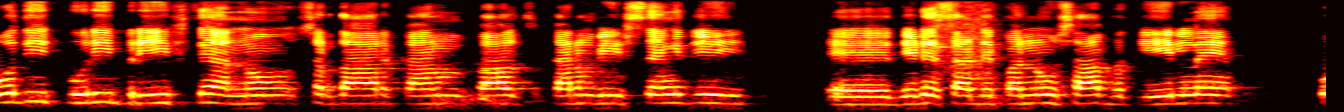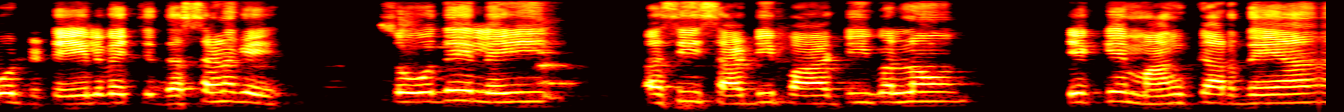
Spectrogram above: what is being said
ਉਹਦੀ ਪੂਰੀ ਬਰੀਫ ਤੁਹਾਨੂੰ ਸਰਦਾਰ ਕਰਮਪਾਲ ਕਰਮਵੀਰ ਸਿੰਘ ਜੀ ਜਿਹੜੇ ਸਾਡੇ ਪੰਨੂ ਸਾਹਿਬ ਵਕੀਲ ਨੇ, ਉਹ ਡਿਟੇਲ ਵਿੱਚ ਦੱਸਣਗੇ। ਸੋ ਉਹਦੇ ਲਈ ਅਸੀਂ ਸਾਡੀ ਪਾਰਟੀ ਵੱਲੋਂ ਇੱਕ ਇਹ ਮੰਗ ਕਰਦੇ ਹਾਂ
